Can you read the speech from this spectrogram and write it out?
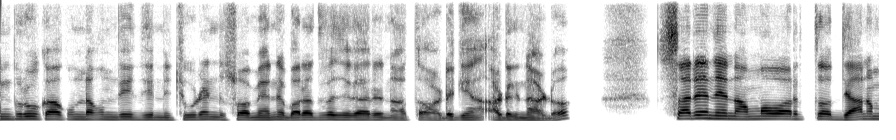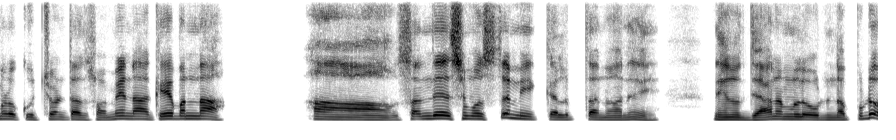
ఇంప్రూవ్ కాకుండా ఉంది. దీన్ని చూడండి స్వామి అని భరద్వాజ గారు నాతో అడిగి అడిగినాడు. సరే నేను అమ్మవారితో ధ్యానంలో కూర్చుంటాను స్వామి. నాకేమన్నా సందేశం వస్తే మీకు కలుపుతాను అని నేను ధ్యానంలో ఉన్నప్పుడు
